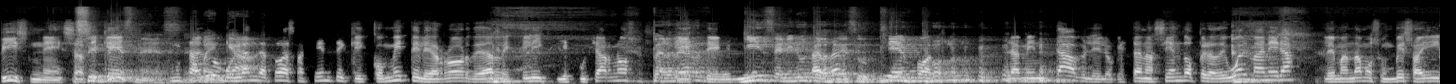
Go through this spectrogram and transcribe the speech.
business. Así Sí, que business. un Oh saludo my muy God. grande a toda esa gente que comete el error de darle clic y escucharnos. Perder Este, 15 minutos de su tiempo. Lamentable lo que están haciendo, pero de igual manera le mandamos un beso ahí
